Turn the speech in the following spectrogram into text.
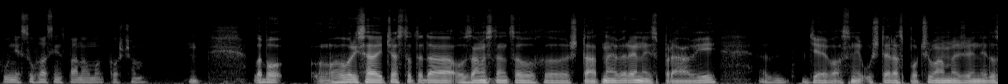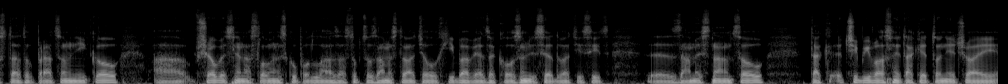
kľudne súhlasím s pánom Koščom. Hm. Lebo Hovorí sa aj často teda o zamestnancoch e, štátnej verejnej správy, kde vlastne už teraz počúvame, že nedostatok pracovníkov a všeobecne na Slovensku podľa zástupcov zamestnávateľov chýba viac ako 82 tisíc e, zamestnancov, tak či by vlastne takéto niečo aj e,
